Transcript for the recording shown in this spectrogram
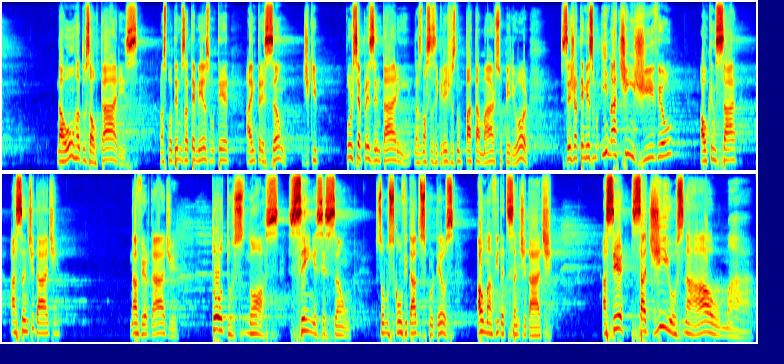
na honra dos altares, nós podemos até mesmo ter a impressão de que por se apresentarem nas nossas igrejas num patamar superior, seja até mesmo inatingível alcançar a santidade. Na verdade, todos nós, sem exceção, somos convidados por Deus a uma vida de santidade, a ser sadios na alma.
